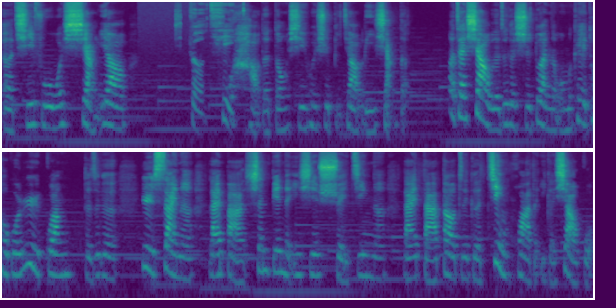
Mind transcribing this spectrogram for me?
呃祈福，我想要舍弃不好的东西，会是比较理想的。那在下午的这个时段呢，我们可以透过日光的这个日晒呢，来把身边的一些水晶呢，来达到这个净化的一个效果。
